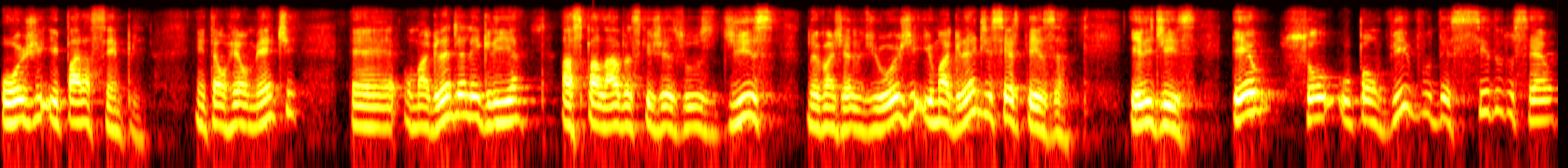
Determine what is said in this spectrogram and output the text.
hoje e para sempre. Então, realmente, é uma grande alegria as palavras que Jesus diz no Evangelho de hoje e uma grande certeza. Ele diz: Eu sou o pão vivo descido do céu.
